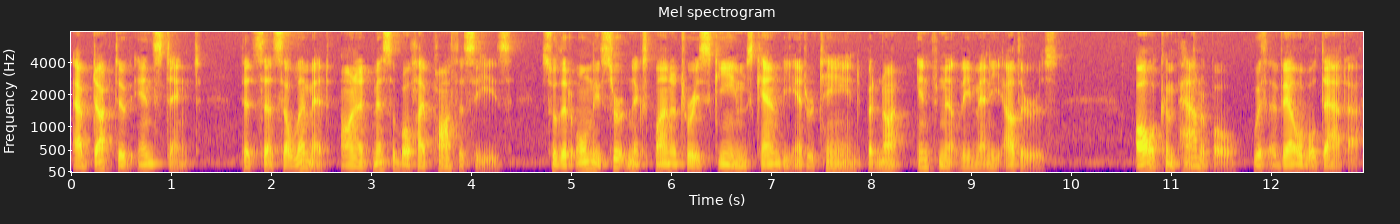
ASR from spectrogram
abductive instinct that sets a limit on admissible hypotheses so that only certain explanatory schemes can be entertained, but not infinitely many others, all compatible with available data,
